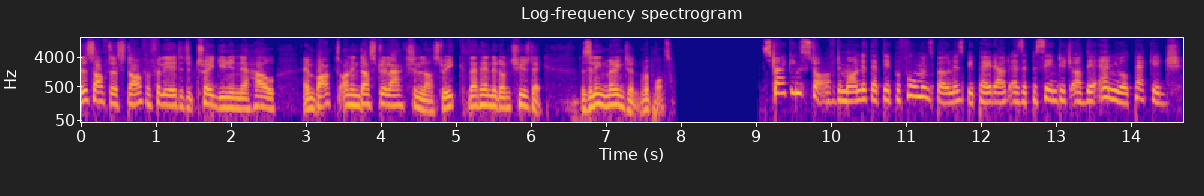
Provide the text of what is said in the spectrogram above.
This after staff affiliated to trade union NEHAWU embarked on industrial action last week that ended on Tuesday. Zeline Merrington reports. Striking staff demanded that their performance bonus be paid out as a percentage of their annual package,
